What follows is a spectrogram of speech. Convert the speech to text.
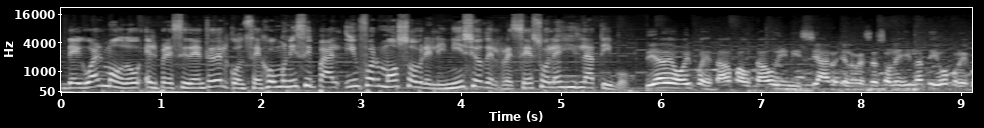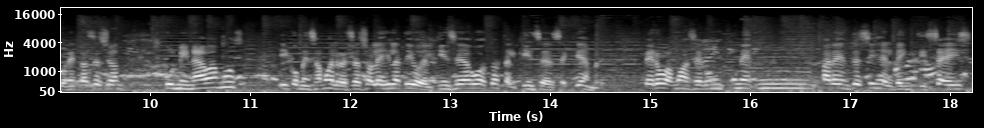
de igual modo, el presidente del Consejo Municipal informó sobre el inicio del receso legislativo. El día de hoy pues estaba pautado iniciar el receso legislativo porque con esta sesión culminábamos y comenzamos el receso legislativo del 15 de agosto hasta el 15 de septiembre pero vamos a hacer un, paréntesis el 26,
